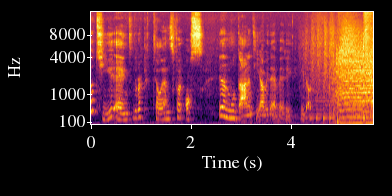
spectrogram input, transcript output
betyr egentlig the reptilians for oss i den moderne tida vi lever i i dag.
